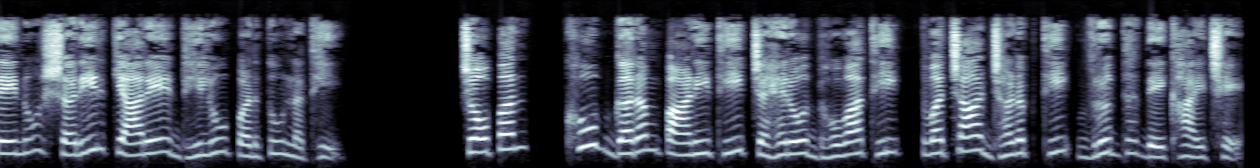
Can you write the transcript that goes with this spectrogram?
તેનું શરીર ક્યારેય ઢીલું પડતું નથી. ચોપન, ખૂબ ગરમ પાણીથી ચહેરો ધોવાથી ત્વચા ઝડપથી વૃદ્ધ દેખાય છે.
